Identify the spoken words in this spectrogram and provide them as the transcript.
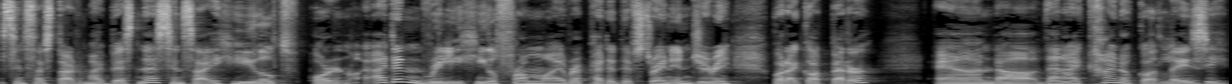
since I started my business, since I healed, or I didn't really heal from my repetitive strain injury, but I got better. And uh, then I kind of got lazy.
